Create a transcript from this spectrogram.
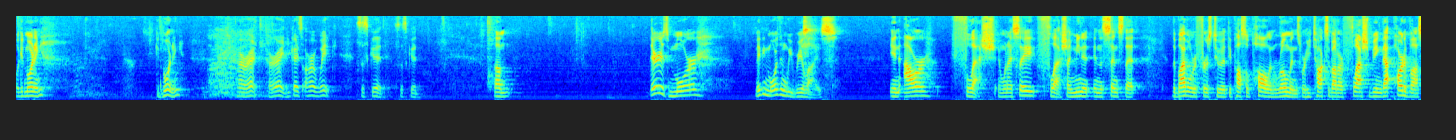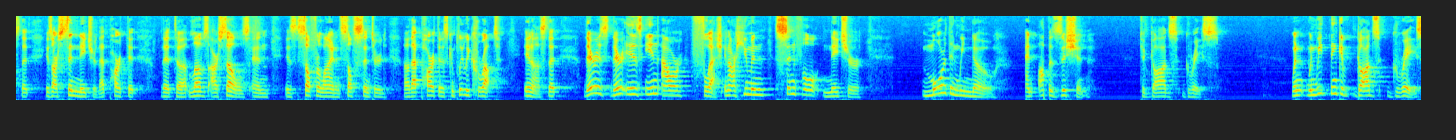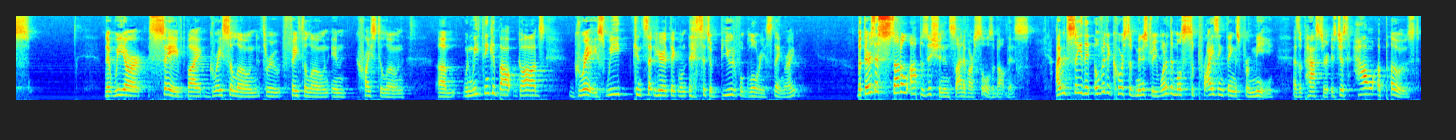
Well, good morning. Good morning. All right, all right. You guys are awake. This is good. This is good. Um, there is more, maybe more than we realize, in our flesh. And when I say flesh, I mean it in the sense that the Bible refers to it, the Apostle Paul in Romans, where he talks about our flesh being that part of us that is our sin nature, that part that, that uh, loves ourselves and is self reliant and self centered, uh, that part that is completely corrupt in us. That there is, there is in our flesh, in our human sinful nature, more than we know, an opposition to God's grace. When, when we think of God's grace, that we are saved by grace alone, through faith alone, in Christ alone. Um, when we think about God's grace, we can sit here and think, well, it's such a beautiful, glorious thing, right? But there's a subtle opposition inside of our souls about this. I would say that over the course of ministry, one of the most surprising things for me as a pastor is just how opposed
